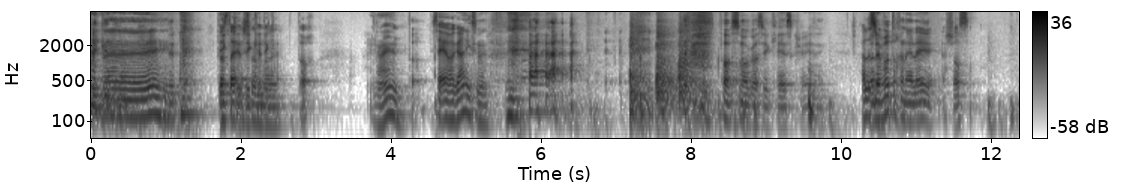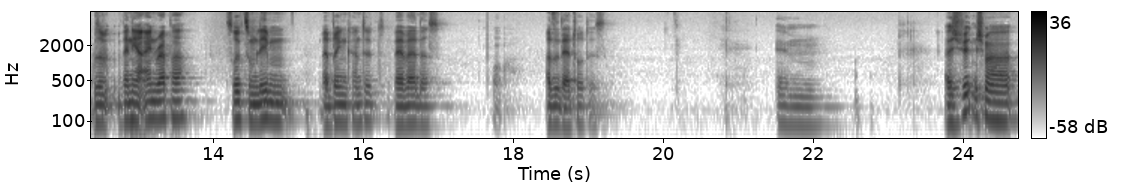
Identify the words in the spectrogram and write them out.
Nein, nein, nein. Das bleibt nicht drin. Doch. Nein. Doch. Ich sag einfach gar nichts mehr. Pop Smoke aus UK ist crazy. Alles- Aber der wird doch in L.A. erschossen. Also, wenn ihr einen Rapper zurück zum Leben erbringen könntet, wer wäre das? Also, der tot ist. Ähm, also ich würde nicht mal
